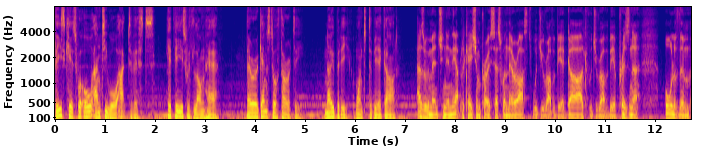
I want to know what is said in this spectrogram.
These kids were all anti war activists, hippies with long hair. They were against authority. Nobody wanted to be a guard. As we mentioned in the application process, when they were asked, would you rather be a guard? Would you rather be a prisoner? All of them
